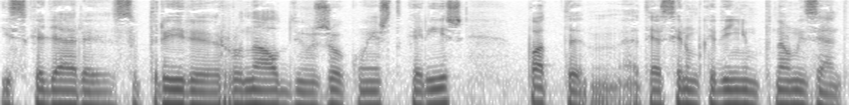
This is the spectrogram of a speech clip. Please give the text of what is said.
e se calhar uh, subtrair Ronaldo de um jogo com este cariz pode até ser um bocadinho penalizante.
